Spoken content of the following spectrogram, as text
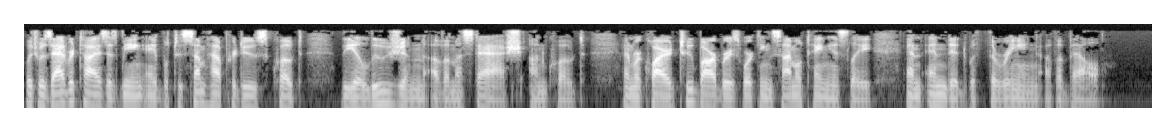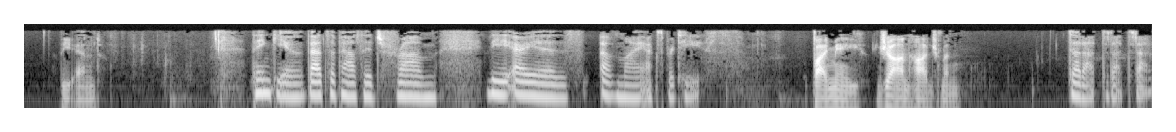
which was advertised as being able to somehow produce, quote, the illusion of a mustache, unquote, and required two barbers working simultaneously and ended with the ringing of a bell. The end. Thank you. That's a passage from the areas of my expertise. By me, John Hodgman. Da da da da da.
